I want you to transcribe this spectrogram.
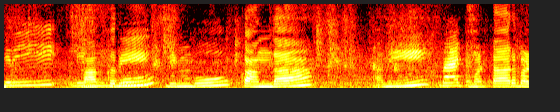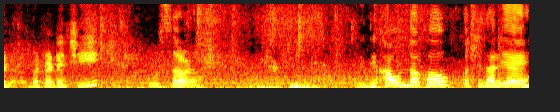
भाकरी लिंबू, भाकरी लिंबू. कांदा आणि. मटार बट बटाट्याची उसळ. दीदी खाऊन दाखव कशी झाली आहे.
